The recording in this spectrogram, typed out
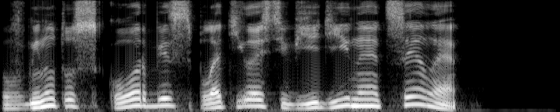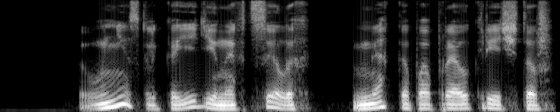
в минуту скорби сплотилась в единое целое. В несколько единых целых, мягко поправил Кречетов.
